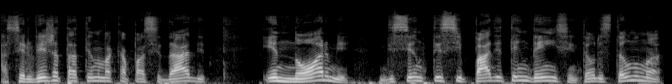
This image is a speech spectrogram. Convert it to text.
A cerveja está tendo uma capacidade enorme de se antecipar de tendência. Então eles estão numa.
